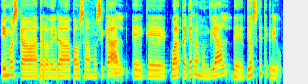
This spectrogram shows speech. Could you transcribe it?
Imos ca derradeira pausa musical eh, que Cuarta Guerra Mundial de Dios que te criou.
